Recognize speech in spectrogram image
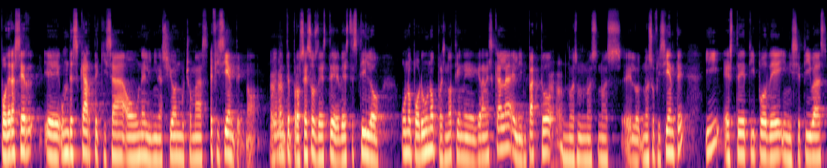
poder hacer eh, un descarte quizá o una eliminación mucho más eficiente. ¿no? Obviamente procesos de este, de este estilo uno por uno pues no tiene gran escala, el impacto no, es, no, es, no, es, eh, no es suficiente y este tipo de iniciativas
